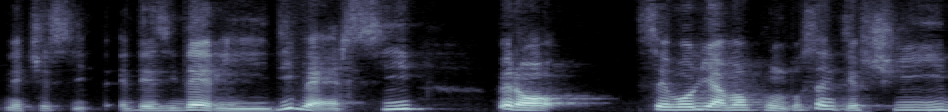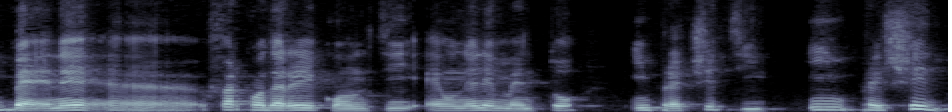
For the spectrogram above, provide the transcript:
necessi- e desideri diversi, però se vogliamo appunto sentirci bene, eh, far quadrare i conti è un elemento imprescindibile, impreced-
